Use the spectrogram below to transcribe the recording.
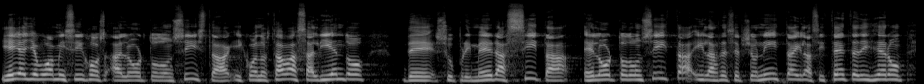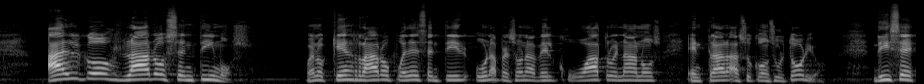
Y ella llevó a mis hijos al ortodoncista y cuando estaba saliendo de su primera cita, el ortodoncista y la recepcionista y la asistente dijeron, algo raro sentimos. Bueno, qué raro puede sentir una persona ver cuatro enanos entrar a su consultorio. Dice,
